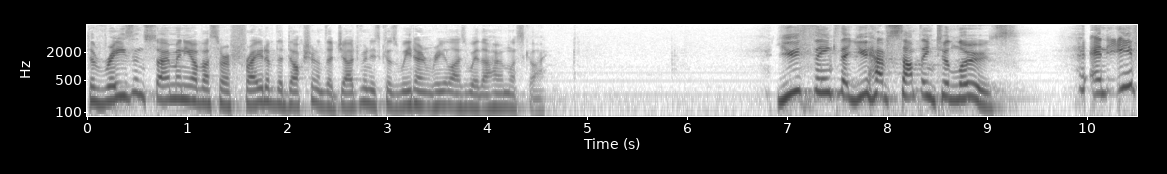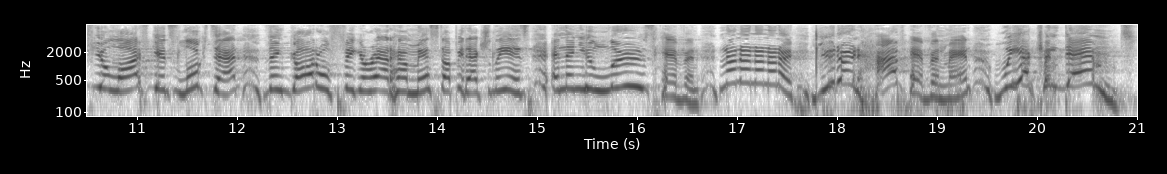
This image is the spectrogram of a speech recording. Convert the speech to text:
The reason so many of us are afraid of the doctrine of the judgment is because we don't realize we're the homeless guy. You think that you have something to lose. And if your life gets looked at, then God will figure out how messed up it actually is, and then you lose heaven. No, no, no, no, no. You don't have heaven, man. We are condemned.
